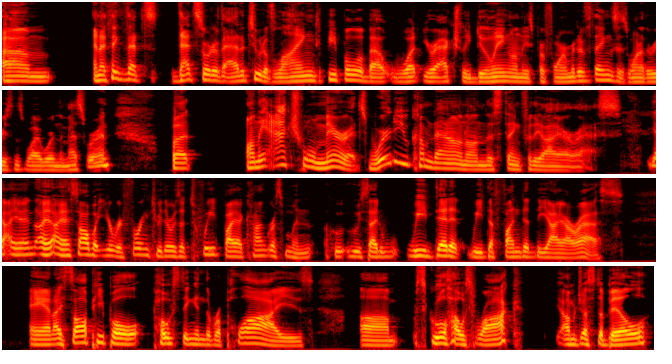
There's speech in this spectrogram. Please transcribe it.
Um, and I think that's that sort of attitude of lying to people about what you're actually doing on these performative things is one of the reasons why we're in the mess we're in. But on the actual merits, where do you come down on this thing for the IRS? Yeah, and I, I, saw what you're referring to. There was a tweet by a congressman who, who said, "We did it. We defunded the IRS." And I saw people posting in the replies, um, "Schoolhouse Rock." I'm just a bill.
